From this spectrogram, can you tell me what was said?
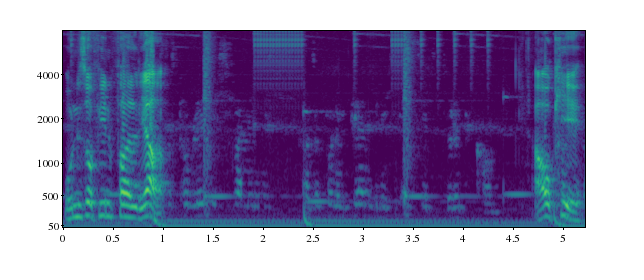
Und ist auf jeden Fall, ja. Das Problem ist, weil ich, also von dem Pferd bin ich erst jetzt zurückgekommen. Ah, okay.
